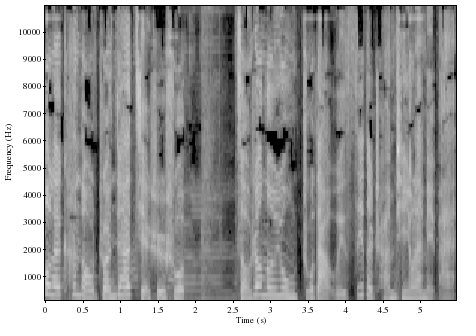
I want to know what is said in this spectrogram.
后来看到专家解释说，早上呢用主打维 C 的产品用来美白。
